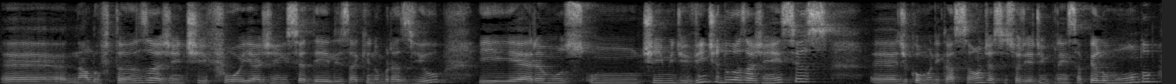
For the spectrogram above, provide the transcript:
é, na Lufthansa, a gente foi agência deles aqui no Brasil e éramos um time de 22 agências de comunicação, de assessoria de imprensa pelo mundo,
